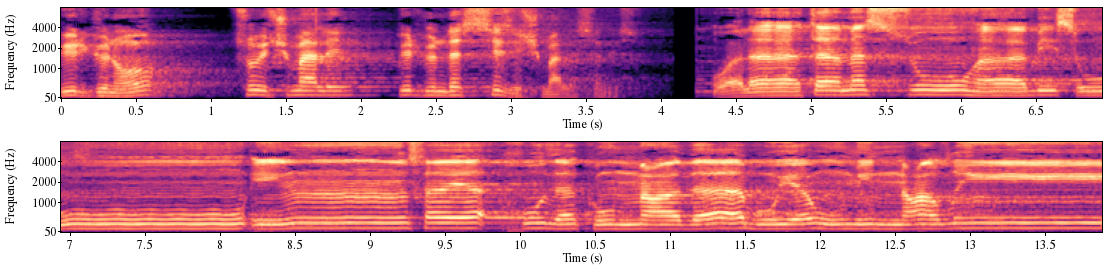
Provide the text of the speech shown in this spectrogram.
Bir gün o, su içməli, bir gün də siz içməlisiniz. ولا تمسوها بسوء فيأخذكم عذاب يوم عظيم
